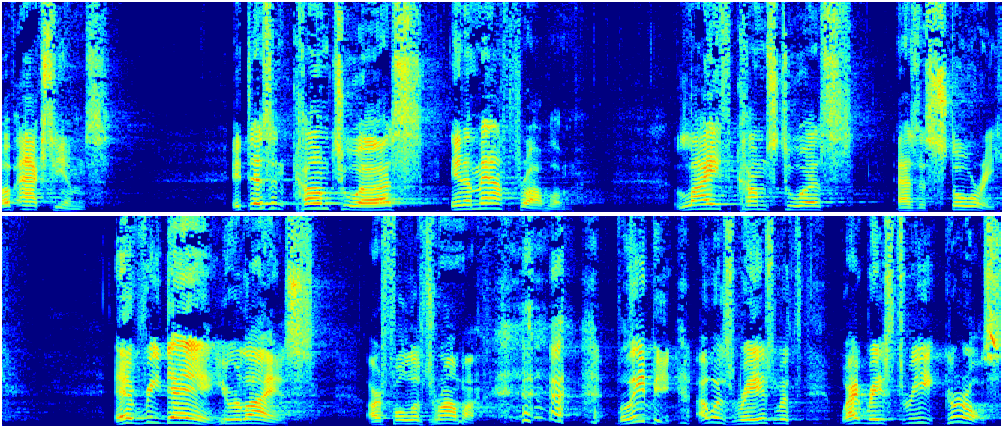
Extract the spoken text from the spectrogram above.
of axioms. It doesn't come to us in a math problem. Life comes to us as a story. Every day, your lives are full of drama. Believe me, I was raised with, I raised three girls.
